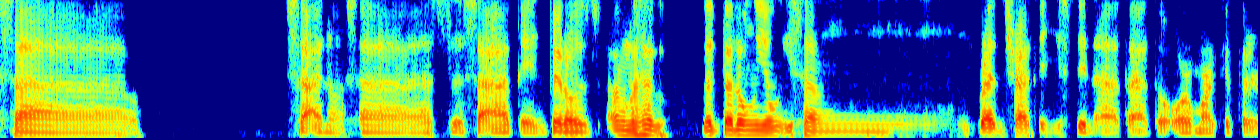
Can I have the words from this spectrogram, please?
sa sa ano sa sa, sa atin pero ang nasa nagtanong yung isang brand strategist din ata to or marketer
